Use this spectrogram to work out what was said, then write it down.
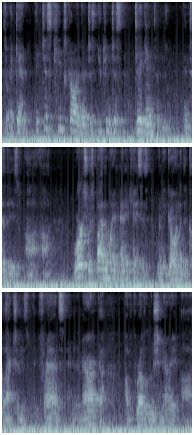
so again, it just keeps going. There just, you can just dig into these, into these uh, uh, works, which by the way, in many cases, when you go into the collections in France and in America, of revolutionary uh,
